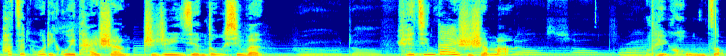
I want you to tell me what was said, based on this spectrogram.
趴在玻璃柜台上，指着一件东西问：“月经带是什么？”被轰走。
